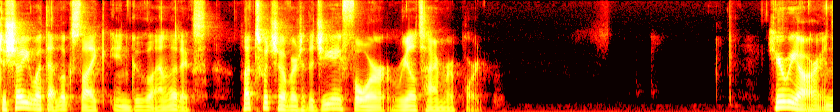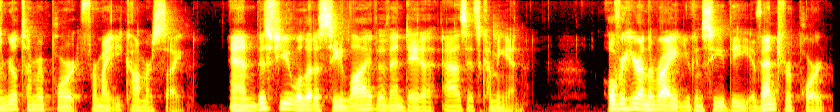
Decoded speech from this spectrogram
To show you what that looks like in Google Analytics, let's switch over to the GA4 real-time report. Here we are in the real-time report for my e-commerce site, and this view will let us see live event data as it's coming in. Over here on the right, you can see the event report,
